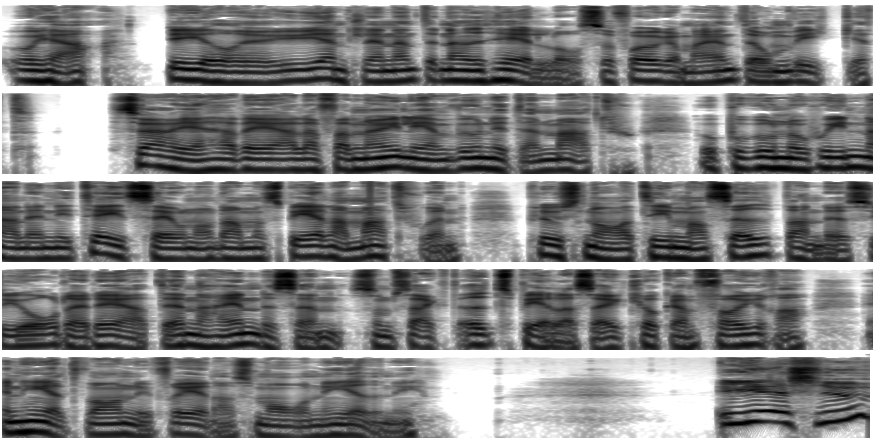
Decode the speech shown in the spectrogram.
Och ja, det gör jag ju egentligen inte nu heller, så fråga mig inte om vilket. Sverige hade i alla fall nyligen vunnit en match och på grund av skillnaden i tidszoner där man spelar matchen plus några timmars supande så gjorde det att denna händelsen som sagt utspelar sig klockan fyra en helt vanlig fredagsmorgon i juni. Jeså,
